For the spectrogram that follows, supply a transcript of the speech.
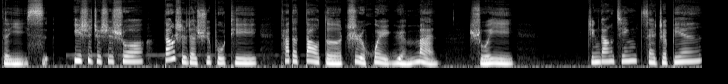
的意思，意思就是说，当时的须菩提他的道德智慧圆满，所以《金刚经》在这边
